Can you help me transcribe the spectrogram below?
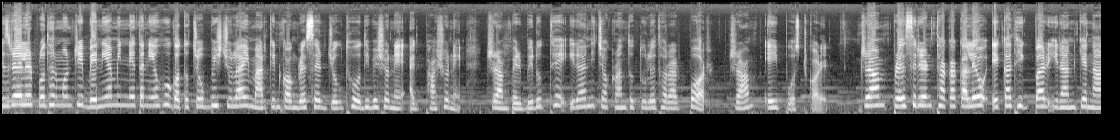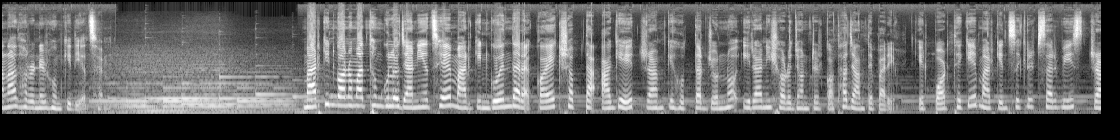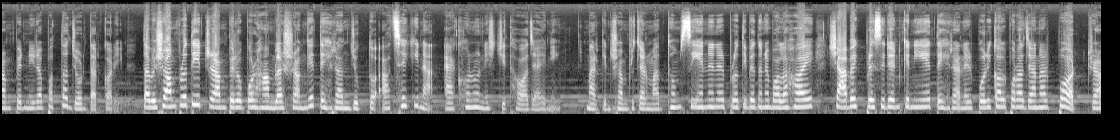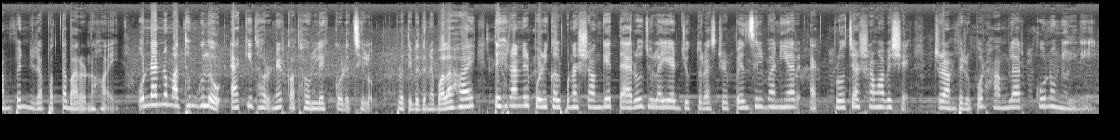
ইসরায়েলের প্রধানমন্ত্রী বেনিয়ামিন নেতানিয়াহু গত চব্বিশ জুলাই মার্কিন কংগ্রেসের যৌথ অধিবেশনে এক ভাষণে ট্রাম্পের বিরুদ্ধে ইরানি চক্রান্ত তুলে ধরার পর ট্রাম্প এই পোস্ট করেন। ট্রাম্প প্রেসিডেন্ট থাকাকালেও একাধিকবার ইরানকে নানা ধরনের হুমকি দিয়েছেন। মার্কিন গণমাধ্যমগুলো জানিয়েছে, মার্কিন গোয়েন্দারা কয়েক সপ্তাহ আগে ট্রাম্পকে হত্যার জন্য ইরানি ষড়যন্ত্রের কথা জানতে পারে। এরপর থেকে মার্কিন সিক্রেট সার্ভিস ট্রাম্পের নিরাপত্তা জোরদার করে। তবে সম্প্রতি ট্রাম্পের ওপর হামলার সঙ্গে তেহরান যুক্ত আছে কিনা এখনও নিশ্চিত হওয়া যায়নি। মার্কিন সম্প্রচার মাধ্যম সিএনএনের প্রতিবেদনে বলা হয়, সাবেক প্রেসিডেন্টকে নিয়ে তেহরানের পরিকল্পনা জানার পর ট্রাম্পের নিরাপত্তা বাড়ানো হয়। অন্যান্য মাধ্যমগুলো একই ধরনের কথা উল্লেখ করেছিল। প্রতিবেদনে বলা হয়, তেহরানের পরিকল্পনার সঙ্গে ১৩ জুলাইয়ের যুক্তরাষ্ট্রের পেনসিলভানিয়ার এক প্রচার সমাবেশে ট্রাম্পের উপর হামলার কোনো মিল নেই।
